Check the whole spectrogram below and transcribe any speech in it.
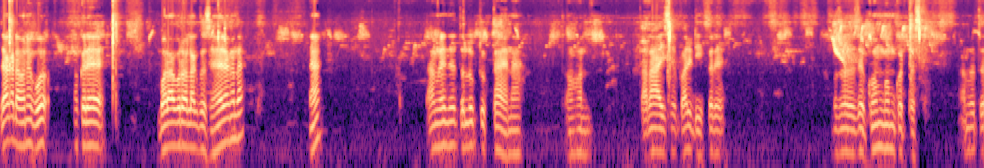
জায়গাটা অনেক করে ভরা ভরা লাগতেছে। হ্যাঁ রাঙাদা? হ্যাঁ? আমরা তো লোক টুক থাকে না। তখন তারা আইসে বাড়ি ঠিক করে। বোঝা যায় যে গম গম করতেছে। আমরা তো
